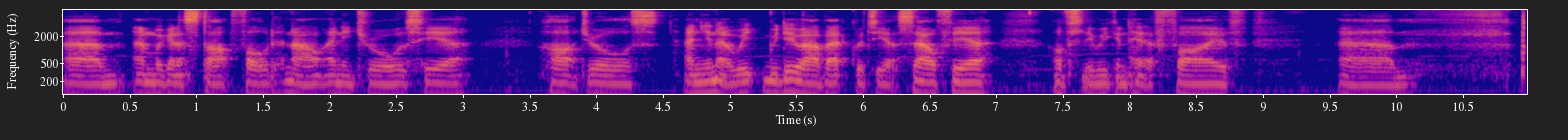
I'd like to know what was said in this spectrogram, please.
um, and we're going to start folding out any draws here, heart draws, and you know, we we do have equity itself here. Obviously, we can hit a five. Um,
